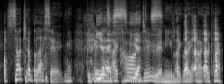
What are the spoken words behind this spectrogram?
such a blessing because I can't do any like late night looking up.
